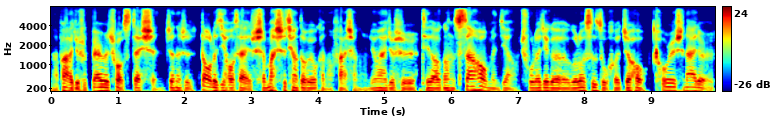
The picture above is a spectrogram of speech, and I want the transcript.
哪怕就是 Barry Trots 再神，真的是到了季后赛，什么事情都有可能。发生。另外就是提到刚三号门将，除了这个俄罗斯组合之后，Corey Schneider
